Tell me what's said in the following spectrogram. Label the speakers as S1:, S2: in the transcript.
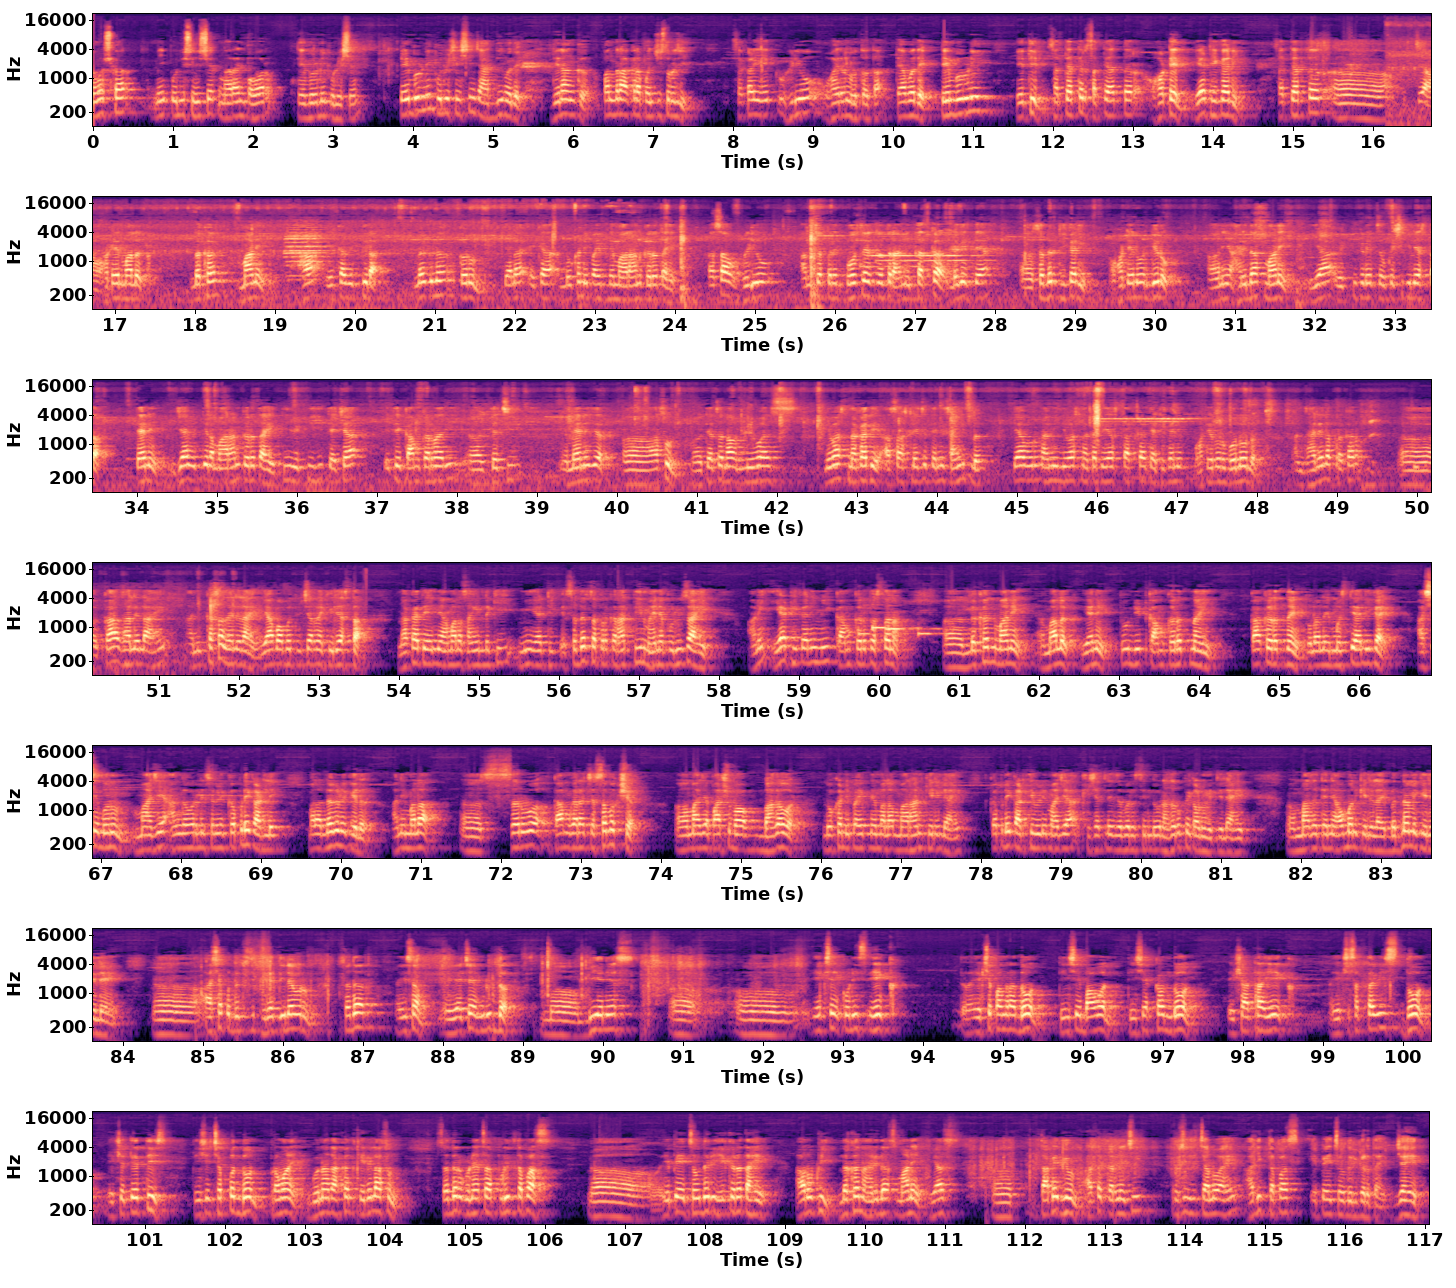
S1: नमस्कार मी पोलीस निरीक्षक Narayan Pawar Tembhurni police station. Tembhurni police स्टेशनच्या हद्दीमध्ये दिनांक पंधरा अकरा पंचवीस रोजी सकाळी एक व्हिडिओ व्हायरल होत होता. त्यामध्ये टेंबुर्णी येथील सत्याहत्तर सत्याहत्तर हॉटेल या ठिकाणी सत्याहत्तर च्या हॉटेल मालक लखन माने हा एका व्यक्तीला लग्न करून त्याला एका लोखंडी पाईपने मारहाण करत आहे. असा व्हिडिओ आमच्यापर्यंत पोहोचल्यानंतर आम्ही तत्काळ लगेच त्या सदर ठिकाणी हॉटेलवर गेलो आणि हरिदास माने या व्यक्तीकडे चौकशी केली असता त्याने ज्या व्यक्तीला मारहाण करत आहे ती व्यक्ती ही त्याच्या येथे काम करणारी त्याची मॅनेजर असून त्याचं नाव निवास निवास नकाते असं असल्याचे त्यांनी सांगितलं. त्यावरून आम्ही निवास नकाते यास तात्काळ त्या ठिकाणी हॉटेलवर बोलवलं. आणि झालेला प्रकार का झालेला आहे आणि कसा झालेला आहे याबाबत विचारणा केली असता नकाते यांनी आम्हाला सांगितलं की मी या ठिक सदरचा प्रकार हा तीन महिन्यापूर्वीचा आहे. आणि या ठिकाणी मी काम करत असताना लखन माने मालक याने तू नीट काम करत नाही का करत नाही? तुला लई मस्ती आली काय? असे म्हणून माझे अंगावरले सगळे कपडे काढले मला लग्न केलं आणि मला सर्व कामगाराच्या समक्ष माझ्या पार्श्वभा भागावर लोखंडी पाईपने मला मारहाण केलेली आहे. कपडे काढतेवेळी माझ्या खिशातले जबरदस्तीने दोन हजार रुपये काढून घेतलेले आहेत. माझं त्याने अवमान केलेला आहे बदनामी केलेली आहे. अशा पद्धतीची फिर्याद दिल्यावरून सदर इसम याच्या विरुद्ध बी एन एस एकशे एकोणीस एक एकशे पंधरा दोन तीनशे बावन्न तीनशे एक्कावन्न दोन एकशे अठरा एक एकशे सत्तावीस दोन एकशे तेहतीस तीनशे छप्पन दोन प्रमाणे गुन्हा दाखल केलेला असून सदर गुन्ह्याचा पुढील तपास ए पी आय चौधरी हे करत आहे. आरोपी लखन हरिदास माने यास ताब्यात घेऊन अटक करण्याची प्रोसिजर चालू आहे. अधिक तपास ए पी आय चौधरी करत आहे जय हिंद.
